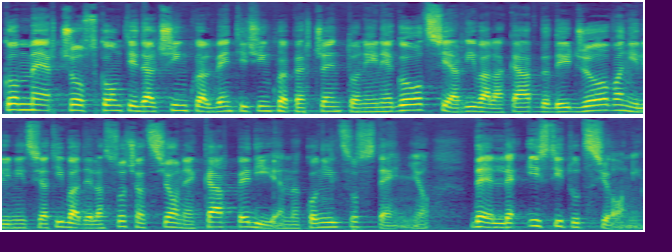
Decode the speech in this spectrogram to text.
Commercio, sconti dal 5 al 25% nei negozi, arriva la card dei giovani, l'iniziativa dell'associazione Carpe Diem con il sostegno delle istituzioni.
